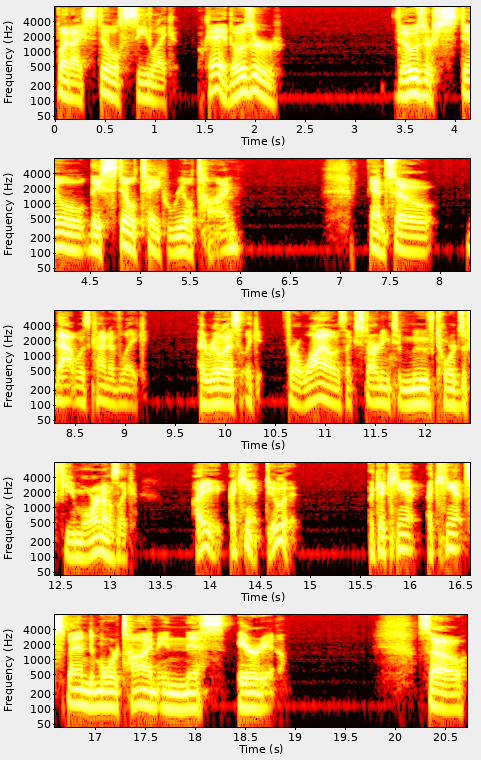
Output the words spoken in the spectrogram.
but i still see like okay those are those are still they still take real time. And so that was kind of like i realized like for a while i was like starting to move towards a few more and i was like i i can't do it. Like i can't i can't spend more time in this area. So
